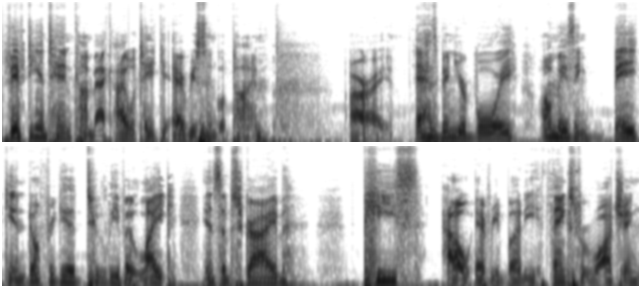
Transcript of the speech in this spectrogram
50 and 10 comeback. I will take it every single time. Alright. It has been your boy, Amazing Bacon. Don't forget to leave a like and subscribe. Peace out, everybody. Thanks for watching.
